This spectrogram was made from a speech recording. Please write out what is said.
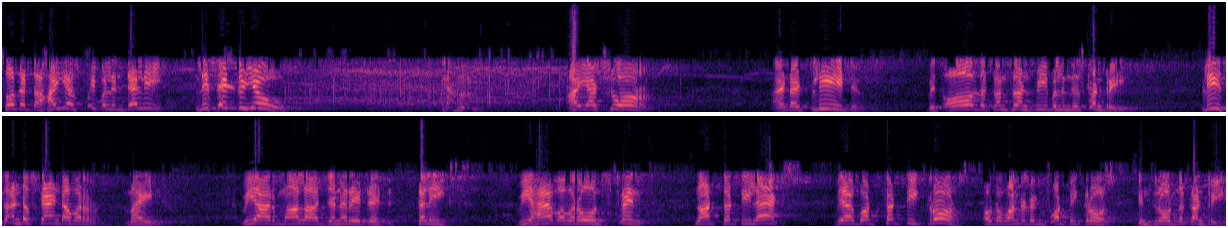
so that the highest people in Delhi listen to you I assure and I plead with all the concerned people in this country, please understand our mind. We are Mala generated colleagues. We have our own strength, not 30 lakhs. We have got 30 crores out of 140 crores in throughout the country.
